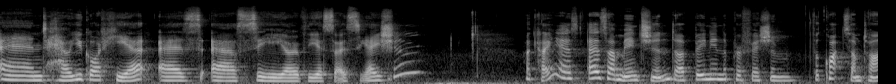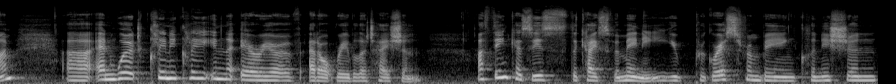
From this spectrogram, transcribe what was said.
and how you got here as our CEO of the association? Okay, as, as I mentioned, I've been in the profession for quite some time uh, and worked clinically in the area of adult rehabilitation. I think, as is the case for many, you progress from being clinician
